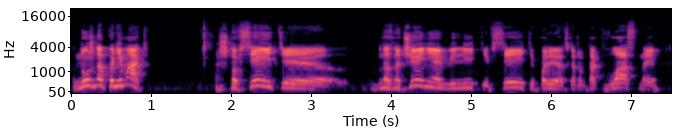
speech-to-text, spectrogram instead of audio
Нужно понимать, что все эти назначения великие, все эти, скажем так, властные э,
